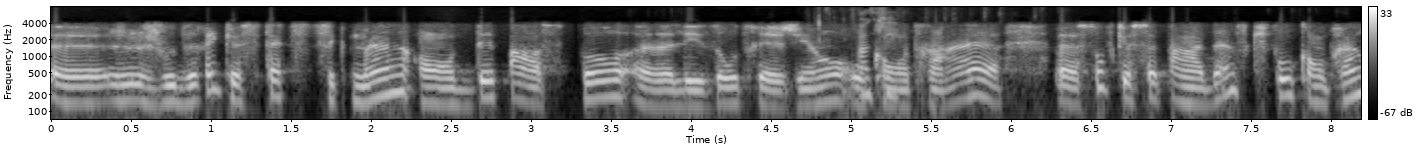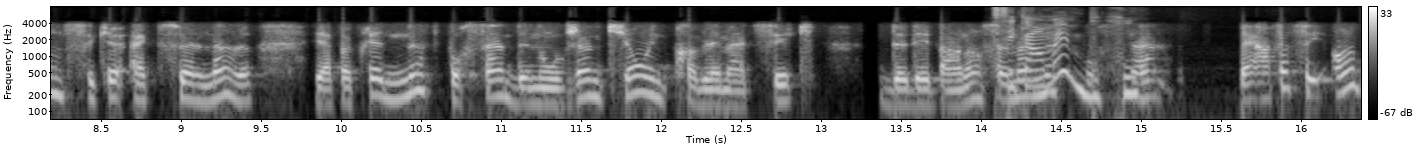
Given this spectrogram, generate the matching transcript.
euh, je vous dirais que statistiquement, on dépasse pas euh, les autres régions. Au contraire, euh, sauf que cependant, ce qu'il faut comprendre, c'est qu'actuellement, il y a à peu près 9% de nos jeunes qui ont une problématique de dépendance. C'est quand même beaucoup. Ben, en fait, c'est 1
